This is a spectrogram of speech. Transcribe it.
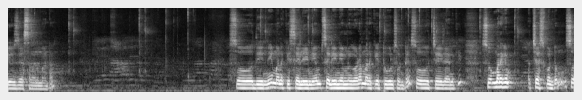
యూజ్ చేస్తాం అనమాట సో దీన్ని మనకి సెలీనియం సెలీనియంని కూడా మనకి టూల్స్ ఉంటాయి. సో చేయడానికి సో మనకి చేసుకుంటాం. సో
